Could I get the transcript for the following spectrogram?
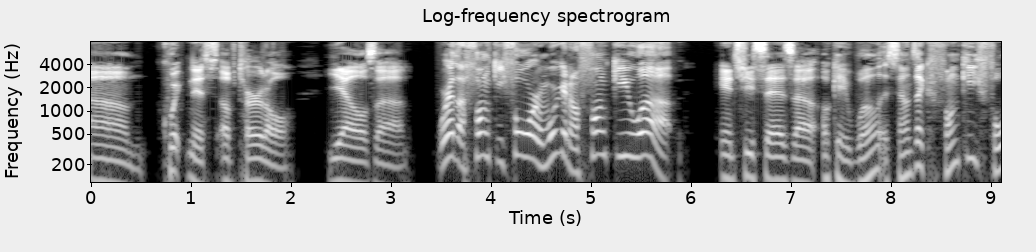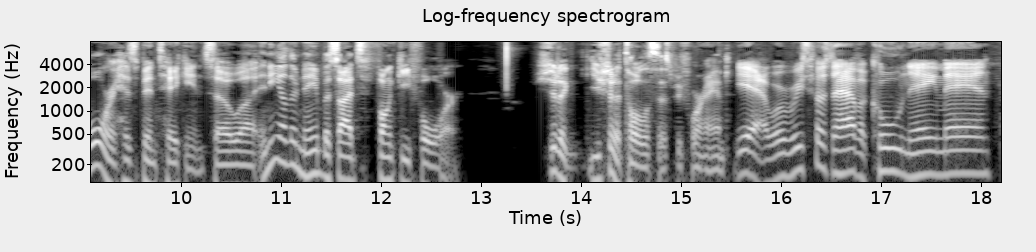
um, quickness of turtle yells, "Uh, we're the Funky Four, and we're gonna funk you up." And she says, uh, "Okay, well, it sounds like Funky Four has been taken. So, uh, any other name besides Funky Four? Should have you should have told us this beforehand. Yeah, were we supposed to have a cool name, man?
